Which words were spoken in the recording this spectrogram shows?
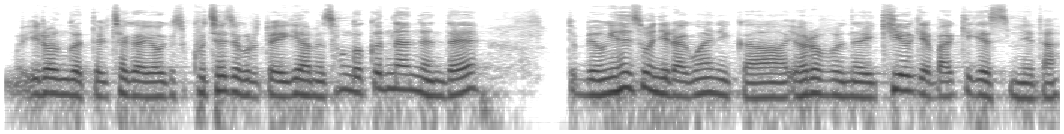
뭐 이런 것들 제가 여기서 구체적으로 또 얘기하면 선거 끝났는데 또 명예훼손이라고 하니까 여러분의 기억에 맡기겠습니다.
